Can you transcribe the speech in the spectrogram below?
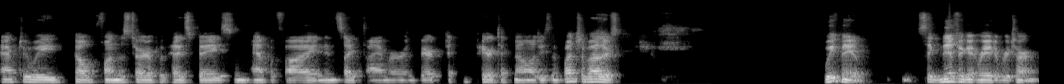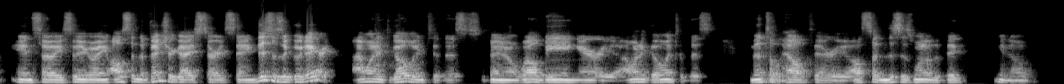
after we helped fund the startup of Headspace and Amplify and Insight Timer and Bear, Technologies and a bunch of others, we've made a significant rate of return. And so he's sitting going, all of a sudden the venture guys started saying, this is a good area. I want to go into this, you know, well-being area. I want to go into this mental health area. All of a sudden, this is one of the big, you know,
